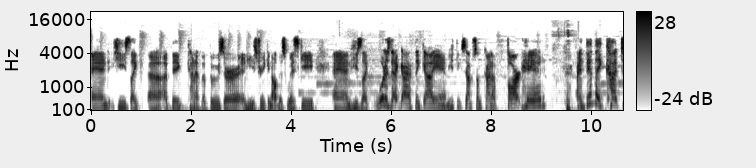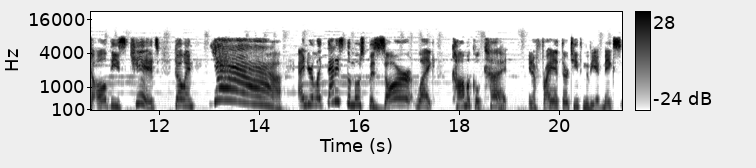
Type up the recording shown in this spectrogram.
And he's like uh, a big kind of a boozer, and he's drinking all this whiskey. And he's like, "What does that guy think I am? He thinks I'm some kind of fart head." and then they cut to all these kids going, "Yeah!" And you're like, "That is the most bizarre, like, comical cut." In a Friday the Thirteenth movie, it makes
